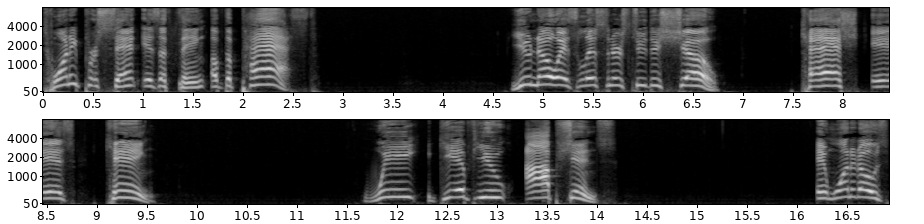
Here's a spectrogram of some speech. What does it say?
20% is a thing of the past. You know, as listeners to this show, cash is king. We give you options. And one of those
